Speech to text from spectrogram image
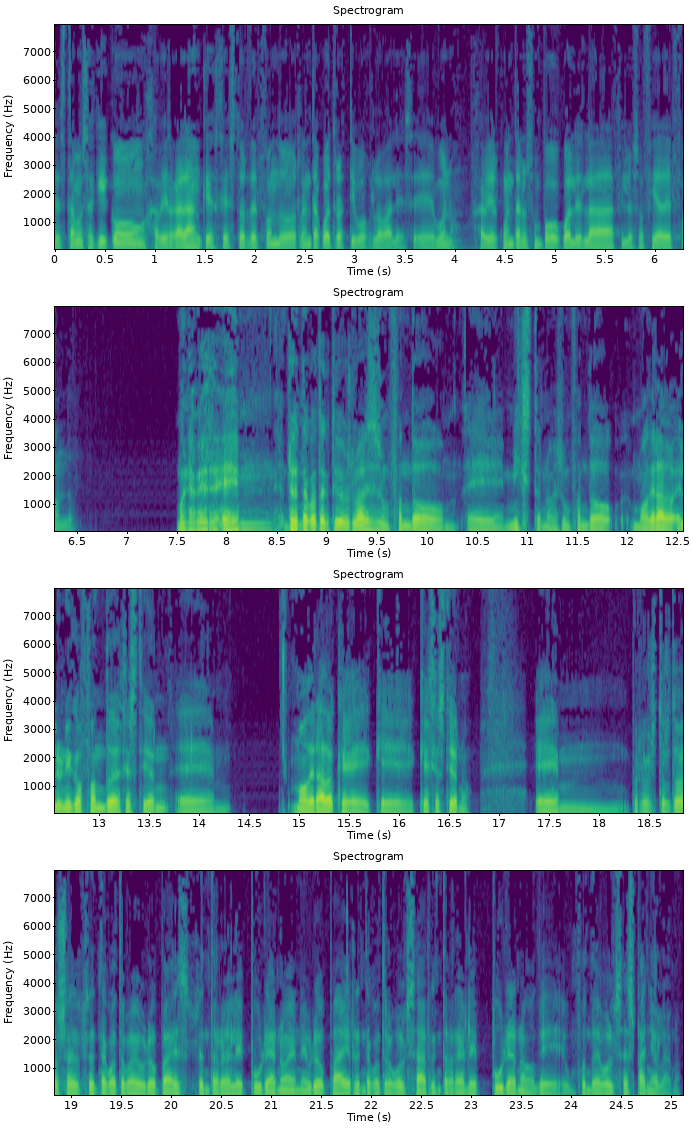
Estamos aquí con Javier Galán, que es gestor del fondo Renta 4 Activos Globales. Eh, bueno, Javier, cuéntanos un poco cuál es la filosofía del fondo. Bueno, a ver, em, Renta 4 Activos Globales es un fondo eh, mixto, ¿no? Es un fondo moderado, el único fondo de gestión em, moderado que, que, gestiono. Eh, porque los otros dos, el Renta 4 para Europa es renta variable pura, ¿no? En Europa y Renta 4 Bolsa, renta variable pura, ¿no? De un fondo de bolsa española, ¿no?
